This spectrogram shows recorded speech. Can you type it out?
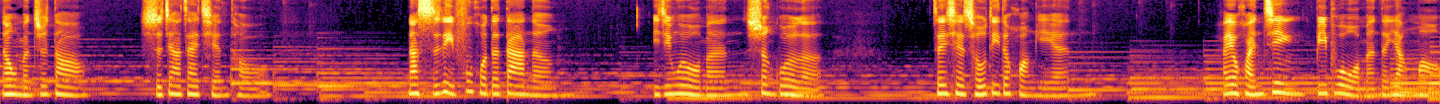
让我们知道十架在前头。那死里复活的大能，已经为我们胜过了这些仇敌的谎言，还有环境逼迫我们的样貌。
